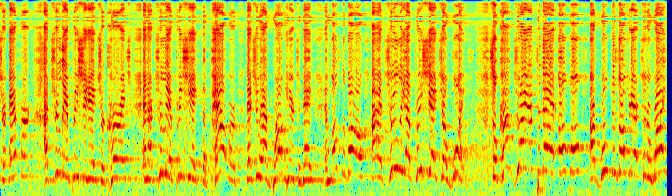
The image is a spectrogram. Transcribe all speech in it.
appreciate your effort, I truly appreciate your courage, and I truly appreciate the power that you have brought here today. And most of all, I truly appreciate your voice. So come join us today at Opal. Our booth is over there to the right,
